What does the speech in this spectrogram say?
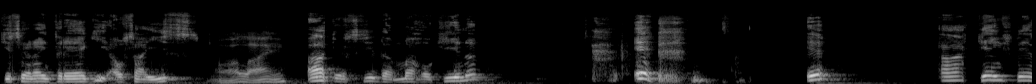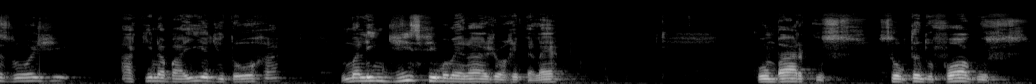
que será entregue ao Saís, Olá, hein? à torcida marroquina e, e a quem fez hoje, aqui na Baía de Doha, uma lindíssima homenagem ao Repelé, com barcos soltando fogos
